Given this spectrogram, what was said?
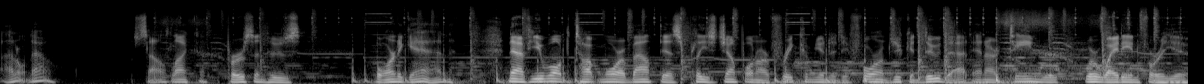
I don't know. Sounds like a person who's born again. Now, if you want to talk more about this, please jump on our free community forums. You can do that, and our team, we're, we're waiting for you.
